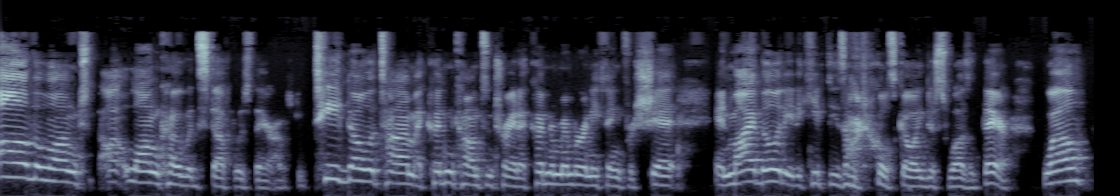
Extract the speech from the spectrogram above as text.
all the long uh, long COVID stuff was there. I was fatigued all the time. I couldn't concentrate. I couldn't remember anything for shit. And my ability to keep these articles going just wasn't there. Well,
